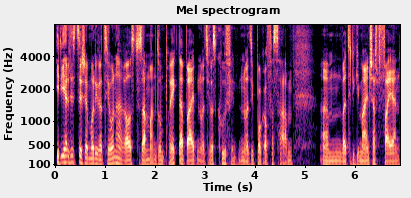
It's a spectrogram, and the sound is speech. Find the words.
idealistischer Motivation heraus zusammen an so einem Projekt arbeiten, weil sie was cool finden, weil sie Bock auf was haben, ähm, weil sie die Gemeinschaft feiern.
